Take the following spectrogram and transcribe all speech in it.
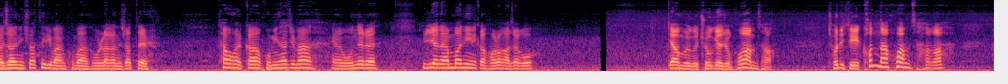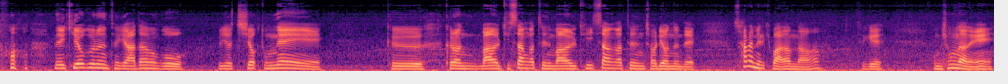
여전히 셔틀이 많구만. 올라가는 셔틀. 타고 갈까 고민하지만 그냥 오늘은 1년에 한 번이니까 걸어가자고. 대한불교 조계종 호암사. 절이 되게 컸나 호암사가? 내 기억으로는 되게 아담하고 지역 동네에 그 그런 마을 뒷산 같은 마을 뒷산 같은 절이었는데 사람이 이렇게 많았나? 되게 엄청나네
